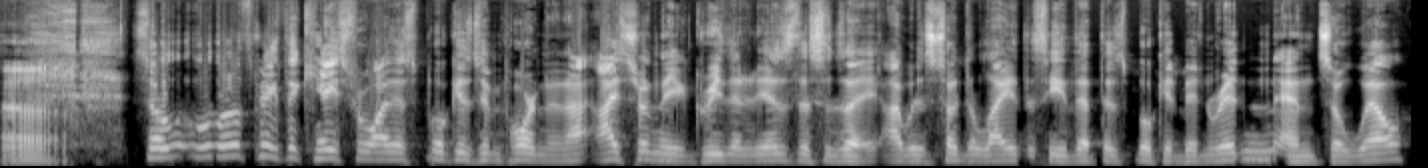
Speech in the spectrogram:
uh, so let's make the case for why this book is important, and I, I, certainly agree that it is. This is a. I was so delighted to see that this book had been written and so well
